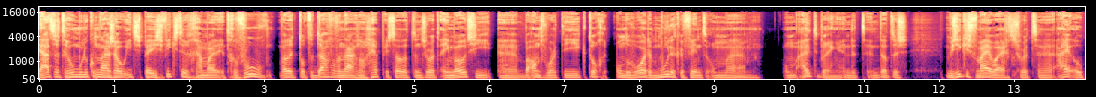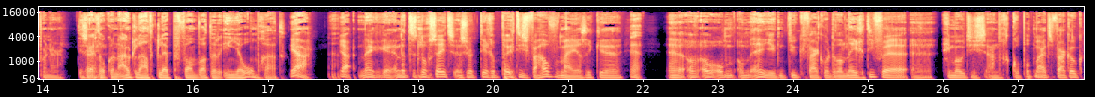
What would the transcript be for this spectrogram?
Ja, het is heel moeilijk om naar zoiets specifieks te gaan. Maar het gevoel wat ik tot de dag van vandaag nog heb, is dat het een soort emotie eh, beantwoordt die ik toch onder woorden moeilijker vind om, eh, om uit te brengen. En dat, en dat is, muziek is voor mij wel echt een soort eh, eye-opener. Het is echt ook een uitlaatklep van wat er in jou omgaat. Ja, ja, merk ik. En dat is nog steeds een soort therapeutisch verhaal voor mij. Als ik. Ja. om, om, om, je, natuurlijk vaak worden dan negatieve emoties aan gekoppeld, maar het is vaak ook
